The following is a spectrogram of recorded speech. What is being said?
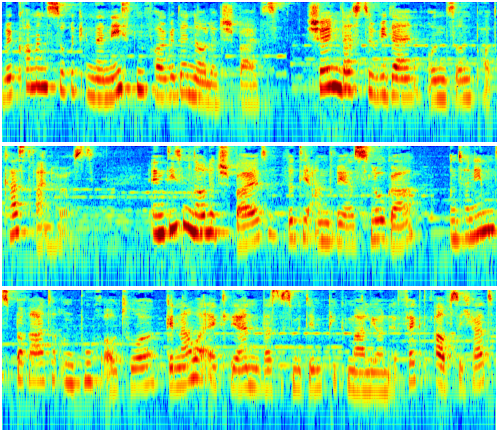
willkommen zurück in der nächsten Folge der Knowledge Bites. Schön, dass du wieder in unseren Podcast reinhörst. In diesem Knowledge Bite wird dir Andreas Sloga, Unternehmensberater und Buchautor, genauer erklären, was es mit dem Pygmalion-Effekt auf sich hat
